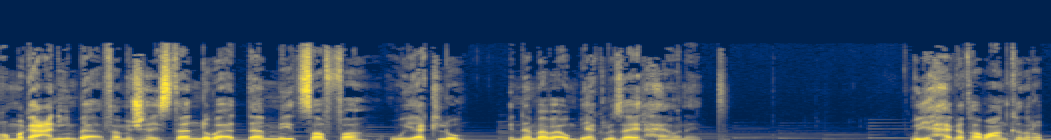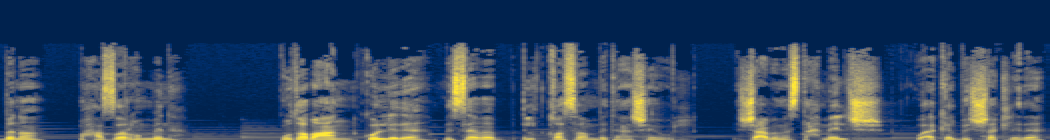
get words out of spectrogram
ما هم جعانين بقى فمش هيستنوا بقى الدم يتصفى وياكلوا إنما بقوا بياكلوا زي الحيوانات. ودي حاجة طبعا كان ربنا محذرهم منها. وطبعا كل ده بسبب القسم بتاع شاول. الشعب ما استحملش وأكل بالشكل ده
